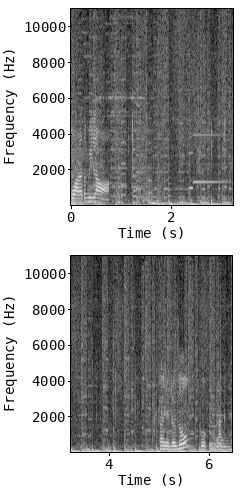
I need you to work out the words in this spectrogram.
กว่าเราจะมีหลอก ก็อย่าโดนสูงปุ๊บนั่นไง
